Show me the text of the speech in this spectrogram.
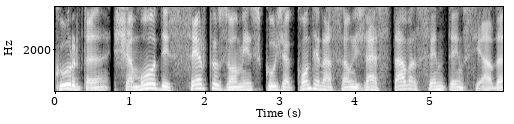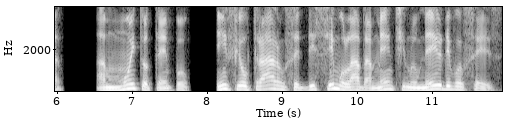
curta chamou de certos homens cuja condenação já estava sentenciada há muito tempo infiltraram-se dissimuladamente no meio de vocês.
